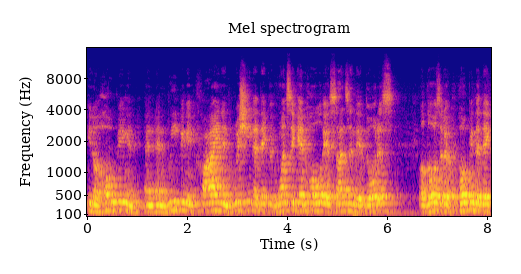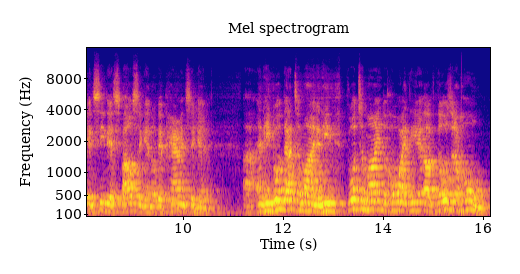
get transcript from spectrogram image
you know, hoping and, and, and weeping and crying and wishing that they could once again hold their sons and their daughters, or those that are hoping that they can see their spouse again or their parents again. Uh, and he brought that to mind, and he brought to mind the whole idea of those are home,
